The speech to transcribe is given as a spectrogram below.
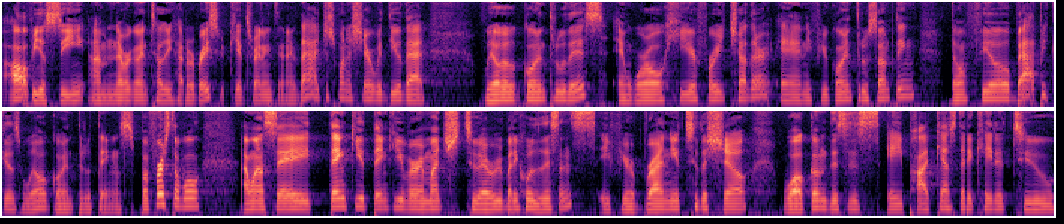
Obviously, I'm never going to tell you how to raise your kids or anything like that. I just want to share with you that we're all going through this and we're all here for each other. And if you're going through something, don't feel bad because we're all going through things. But first of all, I want to say thank you, thank you very much to everybody who listens. If you're brand new to the show, welcome. This is a podcast dedicated to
